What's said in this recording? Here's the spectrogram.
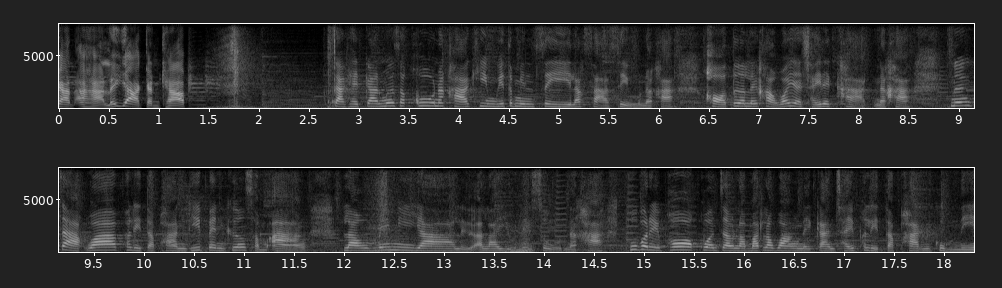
การอาหารและยากันครับ จากเหตุการณ์เมื่อสักครู่นะคะครีมวิตามินซีรักษาสิวนะคะ ขอเตือนเลยค่ะว่าอย่าใช้เด็ดขาดนะคะ เนื่องจากว่าผลิตภัณฑ์ที่เป็นเครื่องสำอาง เราไม่มียาหรืออะไรอยู่ในสูตรนะคะ ผู้บริโภคควรจะระมัดระวังในการใช้ผลิตภัณฑ์กลุ่มนี้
